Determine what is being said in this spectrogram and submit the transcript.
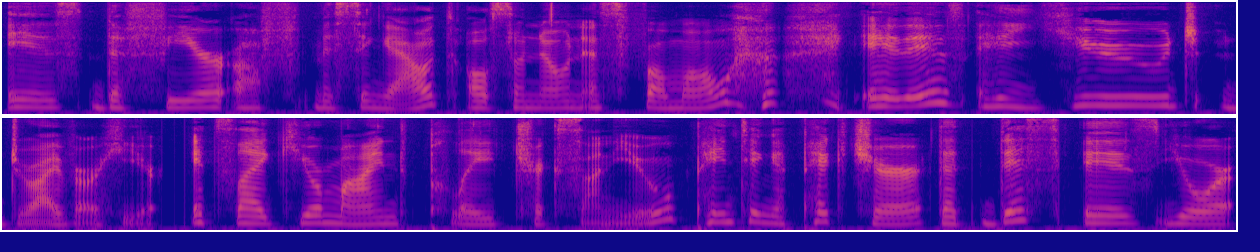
is the fear of missing out, also known as FOMO. it is a huge driver here. It's like your mind played tricks on you, painting a picture that this is your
